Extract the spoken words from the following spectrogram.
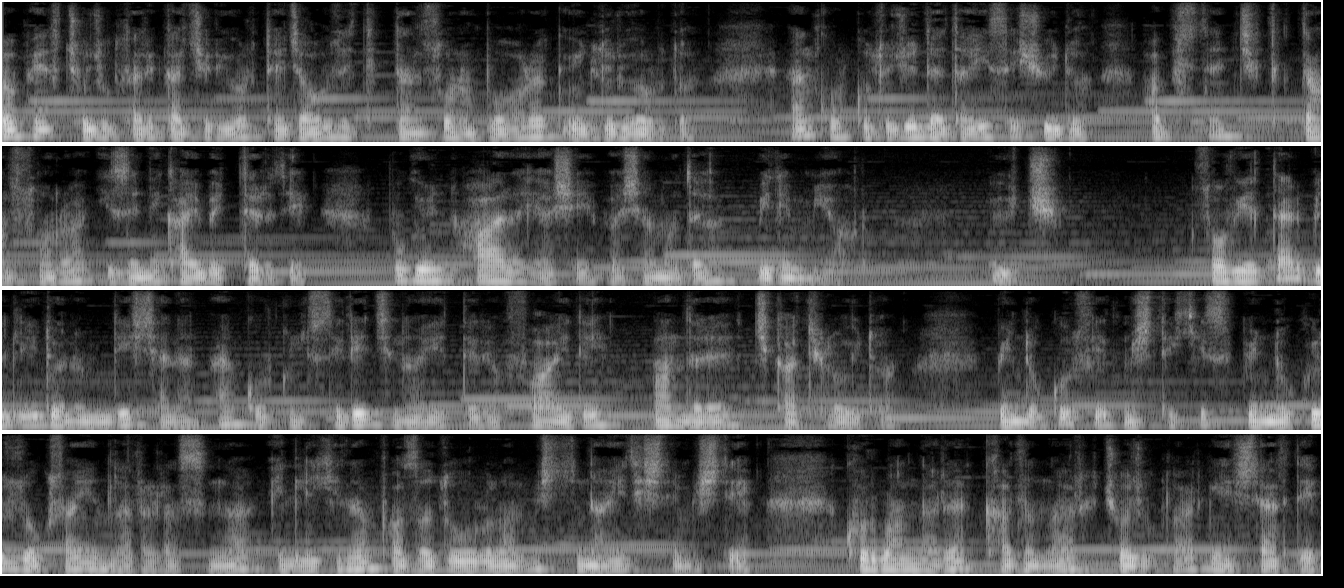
Lopez çocukları kaçırıyor, tecavüz ettikten sonra boğarak öldürüyordu. En korkutucu detayı ise şuydu, hapisten çıktıktan sonra izini kaybettirdi. Bugün hala yaşayıp yaşamadığı bilinmiyor. 3. Sovyetler Birliği döneminde işlenen en korkunç seri cinayetlerin faili Andre Chikatilo'ydu. 1978-1990 yıllar arasında 52'den fazla doğrulanmış cinayet işlemişti. Kurbanları kadınlar, çocuklar, gençlerdi.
